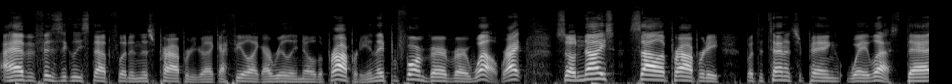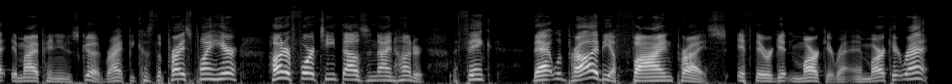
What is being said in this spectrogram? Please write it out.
I haven't physically stepped foot in this property, like I feel like I really know the property and they perform very very well, right? So nice, solid property, but the tenants are paying way less. That in my opinion is good, right? Because the price point here, 114,900. I think that would probably be a fine price if they were getting market rent. And market rent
